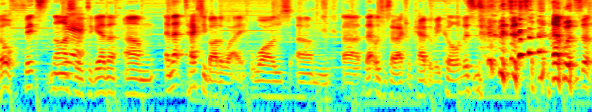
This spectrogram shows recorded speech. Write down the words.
all fits nicely Yeah. together. Um, and that taxi, by the way, was um, uh, that was just an actual cab that we call it. This is this is that was uh,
